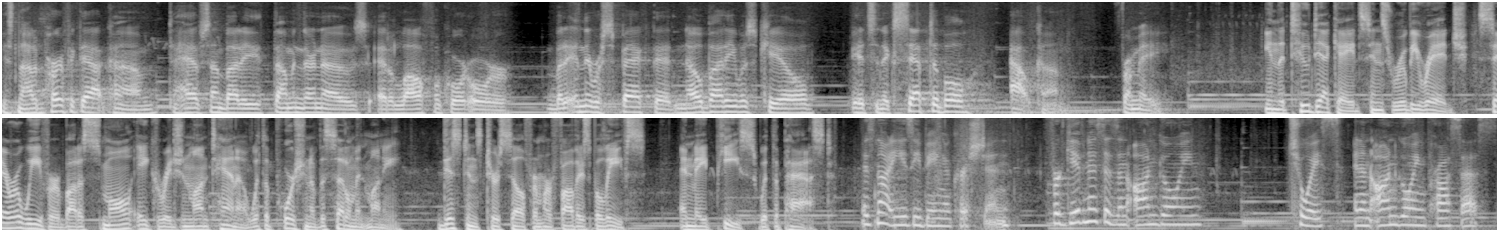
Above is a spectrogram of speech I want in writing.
It's not a perfect outcome to have somebody thumbing their nose at a lawful court order, but in the respect that nobody was killed, it's an acceptable outcome for me. In the two decades since Ruby Ridge, Sarah Weaver bought a small acreage in Montana with a portion of the settlement money, distanced herself from her father's beliefs, and made peace with the past. It's not easy being a Christian. Forgiveness is an ongoing choice and an ongoing process.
